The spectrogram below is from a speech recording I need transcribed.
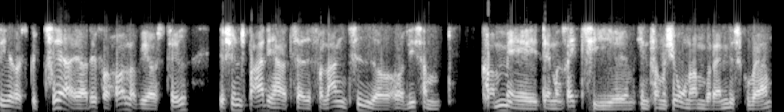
det respekterer jeg, og det forholder vi os til. Jeg synes bare, det har taget for lang tid at, at ligesom komme med den rigtige øh, information om, hvordan det skulle være.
